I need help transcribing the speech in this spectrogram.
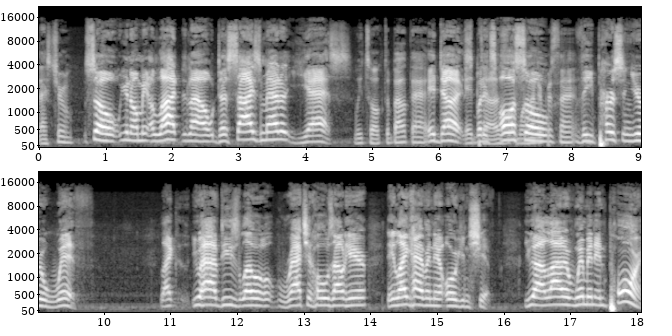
that's true. So you know, I mean, a lot now. Does size matter? Yes, We talked about that. it does. It but it's also 100%. the person you're with. Like you have these low ratchet holes out here. They like having their organs shipped. You got a lot of women in porn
